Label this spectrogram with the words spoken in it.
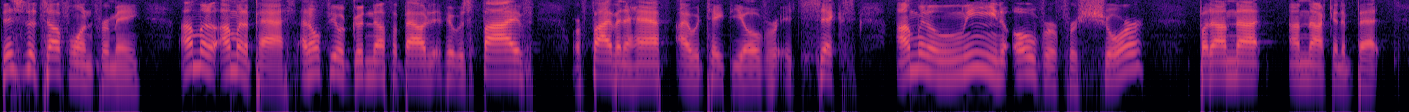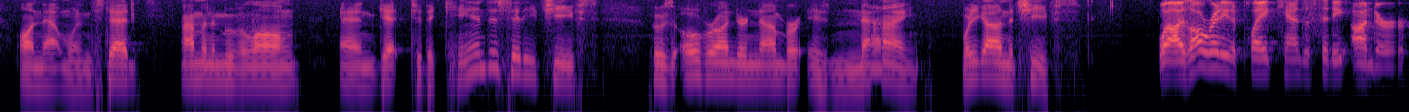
this is a tough one for me. I'm gonna I'm gonna pass. I don't feel good enough about it. If it was five or five and a half, I would take the over. It's six. I'm gonna lean over for sure, but I'm not I'm not gonna bet on that one. Instead, I'm to move along and get to the Kansas City Chiefs, whose over under number is nine. What do you got on the Chiefs? Well, I was all ready to play Kansas City under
